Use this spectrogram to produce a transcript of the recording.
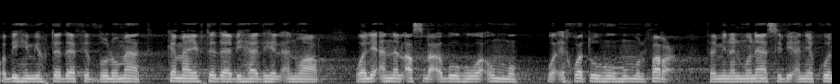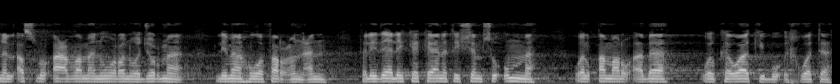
وبهم يهتدى في الظلمات كما يهتدى بهذه الأنوار ولأن الأصل أبوه وأمه وإخوته هم الفرع فمن المناسب أن يكون الأصل أعظم نورا وجرما لما هو فرع عنه فلذلك كانت الشمس أمه والقمر أباه والكواكب إخوته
